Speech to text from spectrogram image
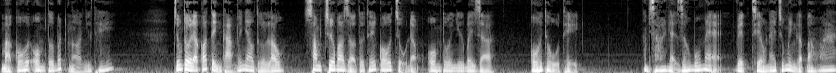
Mà cô ấy ôm tôi bất ngờ như thế. Chúng tôi đã có tình cảm với nhau từ lâu, song chưa bao giờ tôi thấy cô ấy chủ động ôm tôi như bây giờ. Cô ấy thủ thì Làm sao anh lại giấu bố mẹ? Việc chiều nay chúng mình gặp bà Hoa.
